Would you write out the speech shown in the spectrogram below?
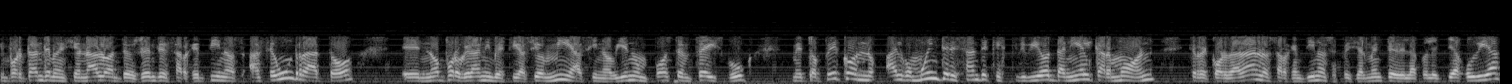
importante mencionarlo ante oyentes argentinos. Hace un rato, eh, no por gran investigación mía, sino viendo un post en Facebook, me topé con algo muy interesante que escribió Daniel Carmón, que recordarán los argentinos, especialmente de la colectividad judía.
